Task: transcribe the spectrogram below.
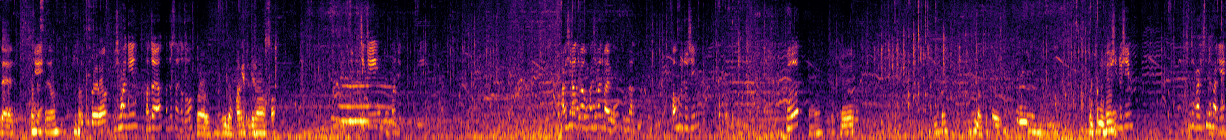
네, 던졌어요. 던졌어요. 부식 확인. 던져요. 던졌어요, 저도. 어, 이거. 파괴 두개 넣었어. 찍기. 방심하지 말고, 방심하지 말고. 덩굴 조심. 굿. 네. 이분 어떻게 조심, 조심, 조심. 침착하게, 침착하게.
